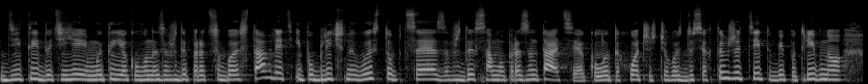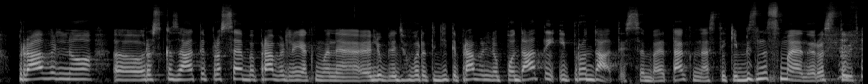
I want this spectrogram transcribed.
дійти до тієї мети, яку вони завжди перед собою ставлять. І публічний виступ це завжди самопрезентація. Коли ти хочеш чогось досягти в житті, тобі потрібно правильно е, розказати про себе, правильно, як мене люблять говорити діти, правильно подати і продати себе. Так, у нас такі бізнесмени ростуть.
